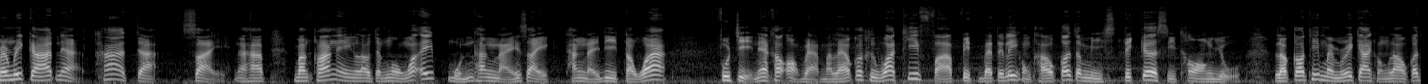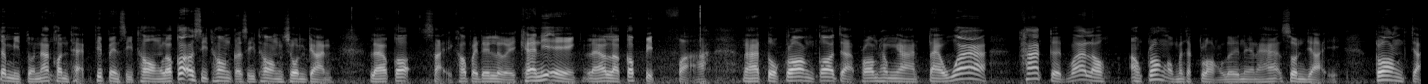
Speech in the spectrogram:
Memory Card เนี่ยถ้าจะ ใส่นะครับ บางครั้งเองเราจะงงว่าเอ๊ะหมุนทางไหนใส่ทางไหนดี แต่ว่าฟูจิเนี่ยเขาออกแบบมาแล้วก็คือว่าที่ฝาปิดแบตเตอรี่ของเขาก็จะมีสติ๊กเกอร์สีทองอยู่ แล้วก็ที่ Memory Card ของเราก็จะมีตัวหน้า Contact ที่เป็นสีทอง แล้วก็เอาสีทองกับสีทองชนกัน แล้วก็ใส่เข้าไปได้เลย แค่นี้เองแล้วเราก็ปิดฝานะตัวกล้องก็จะพร้อมทำงาน แต่ว่าถ้าเกิดว่าเราเอากล้องออกมาจากกล่องเลยเนี่ยนะฮะส่วนใหญ่ กล้องจะ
